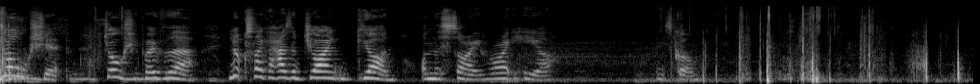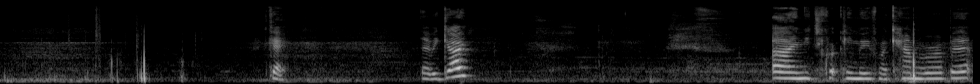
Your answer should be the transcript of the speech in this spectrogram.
Joel ship. Joel ship over there. Looks like it has a giant gun on the side right here. And it's gone. Okay. There we go. I need to quickly move my camera a bit.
